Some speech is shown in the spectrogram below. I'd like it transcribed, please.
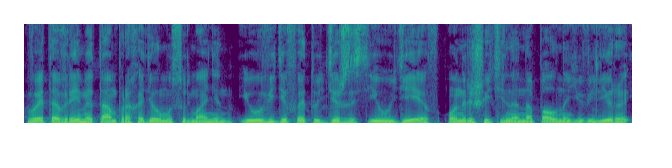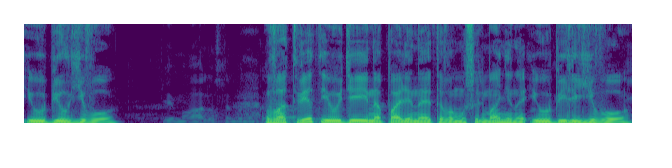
В это время там проходил мусульманин, и увидев эту дерзость иудеев, он решительно напал на ювелира и убил его. В ответ иудеи напали на этого мусульманина и убили его.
